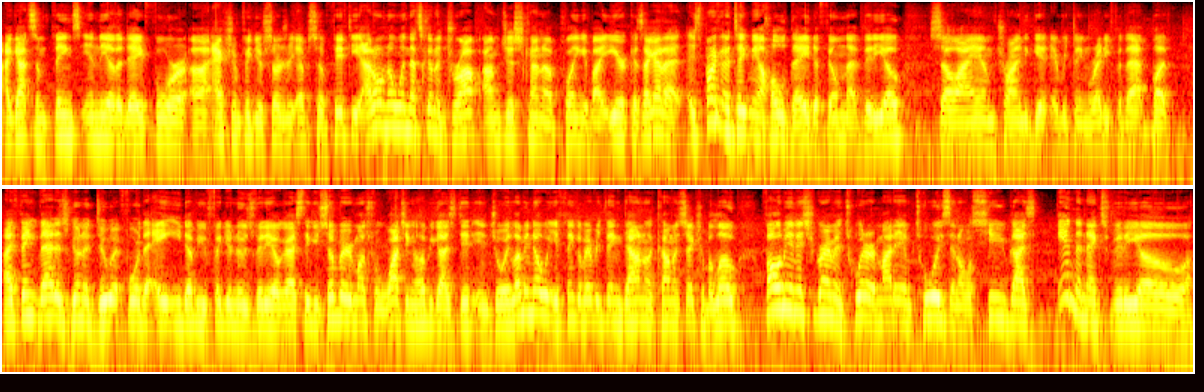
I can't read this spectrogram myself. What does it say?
I got some things in the other day for uh, Action Figure Surgery episode 50. I don't know when that's going to drop. I'm just kind of playing it by ear because I gotta. It's probably going to take me a whole day to film that video, so I am trying to get everything ready for that. But I think that is going to do it for the AEW figure news video, guys. Thank you so very much for watching. I hope you guys did enjoy. Let me know what you think of everything down in the comment section below. Follow me on Instagram and Twitter at MyDamnToys, and I will see you guys in the next video.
